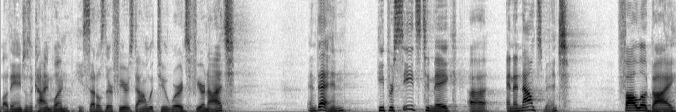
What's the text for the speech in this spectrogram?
Well, the angel's a kind one, he settles their fears down with two words fear not. And then he proceeds to make uh, an announcement followed by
